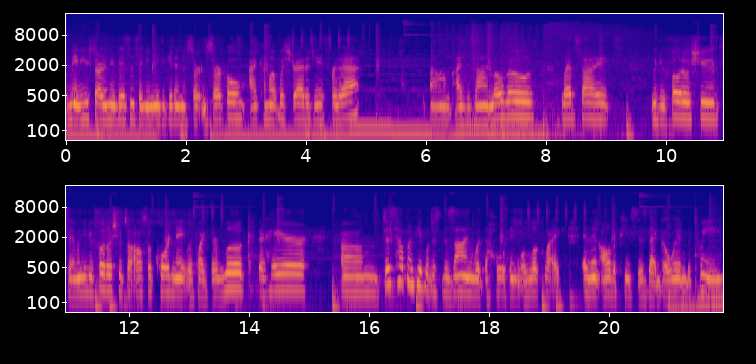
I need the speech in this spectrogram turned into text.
maybe you start a new business and you need to get in a certain circle. I come up with strategies for that. Um, I design logos, websites. We do photo shoots, and when you do photo shoots, I also coordinate with like their look, their hair, um, just helping people just design what the whole thing will look like, and then all the pieces that go in between.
